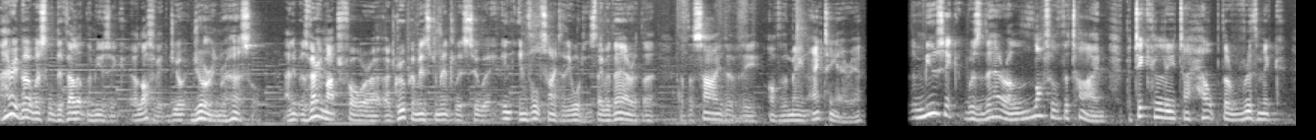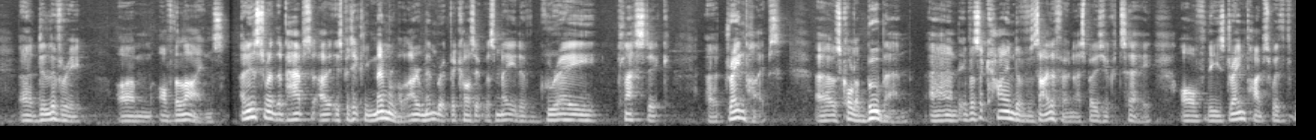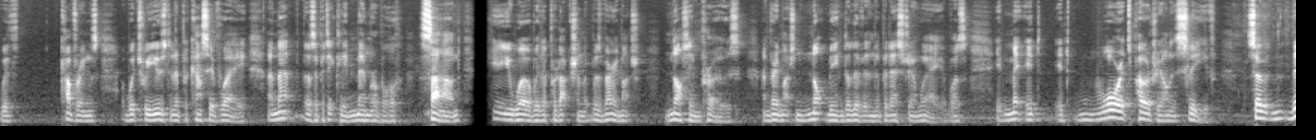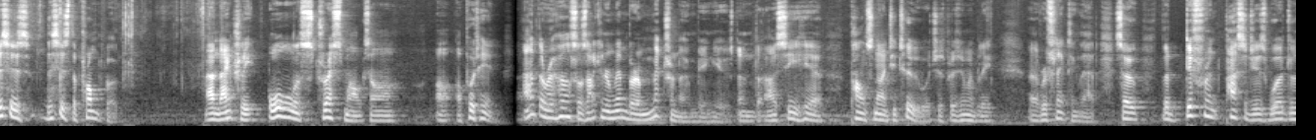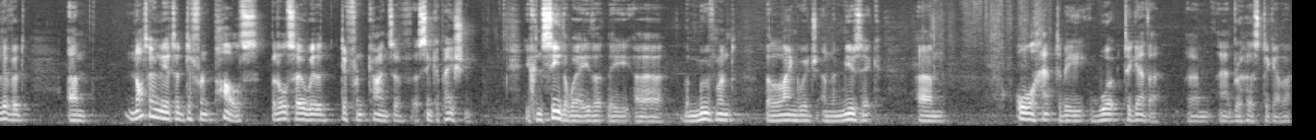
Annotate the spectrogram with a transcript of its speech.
Harry Birtwistle developed the music, a lot of it, dur- during rehearsal. And it was very much for a, a group of instrumentalists who were in, in full sight of the audience. They were there at the, at the side of the, of the main acting area. The music was there a lot of the time, particularly to help the rhythmic uh, delivery um, of the lines. An instrument that perhaps uh, is particularly memorable, I remember it because it was made of grey plastic uh, drain pipes. Uh, it was called a boobam, and it was a kind of xylophone, I suppose you could say, of these drain pipes with, with coverings which were used in a percussive way, and that was a particularly memorable sound. Here you were with a production that was very much not in prose and very much not being delivered in a pedestrian way. It was, it, it, it wore its poetry on its sleeve. So this is, this is the prompt book. And actually, all the stress marks are, are, are put in. At the rehearsals, I can remember a metronome being used, and I see here Pulse 92, which is presumably uh, reflecting that. So the different passages were delivered um, not only at a different pulse, but also with different kinds of uh, syncopation. You can see the way that the, uh, the movement, the language, and the music um, all had to be worked together um, and rehearsed together.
